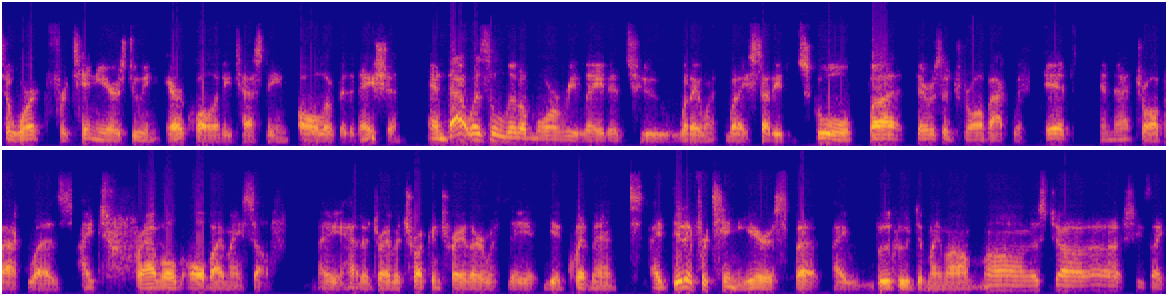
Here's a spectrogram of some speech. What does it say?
to work for 10 years doing air quality testing all over the nation and that was a little more related to what i went what i studied in school but there was a drawback with it and that drawback was i traveled all by myself I had to drive a truck and trailer with the, the equipment. I did it for 10 years, but I boohooed to my mom, Mom, this job. She's like,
